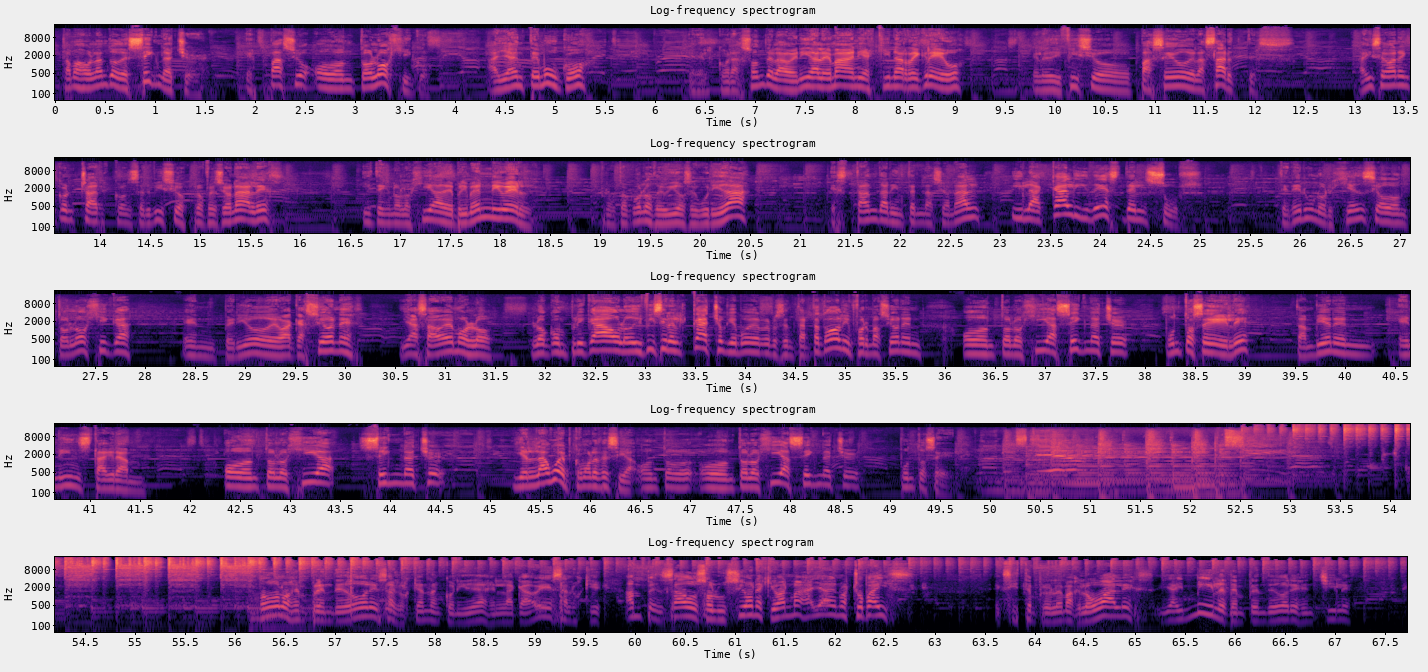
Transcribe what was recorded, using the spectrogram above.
Estamos hablando de Signature, espacio odontológico, allá en Temuco, en el corazón de la Avenida Alemania, esquina Recreo, el edificio Paseo de las Artes. Ahí se van a encontrar con servicios profesionales y tecnología de primer nivel, protocolos de bioseguridad, estándar internacional y la calidez del sur. Tener una urgencia odontológica en periodo de vacaciones, ya sabemos lo, lo complicado, lo difícil, el cacho que puede representar. Está toda la información en odontologiasignature.cl, también en, en Instagram. Odontología Signature y en la web, como les decía, odontologiasignature.cl. Todos los emprendedores, a los que andan con ideas en la cabeza, los que han pensado soluciones que van más allá de nuestro país. Existen problemas globales y hay miles de emprendedores en Chile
